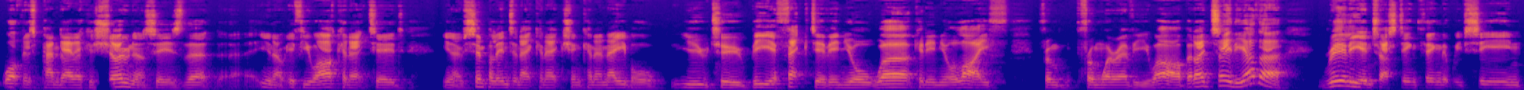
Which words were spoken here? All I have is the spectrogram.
what this pandemic has shown us is that uh, you know if you are connected, you know, simple internet connection can enable you to be effective in your work and in your life from from wherever you are. But I'd say the other really interesting thing that we've seen,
